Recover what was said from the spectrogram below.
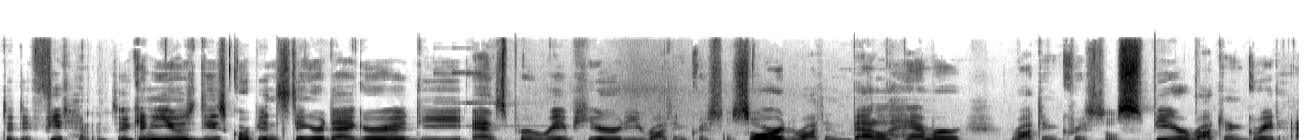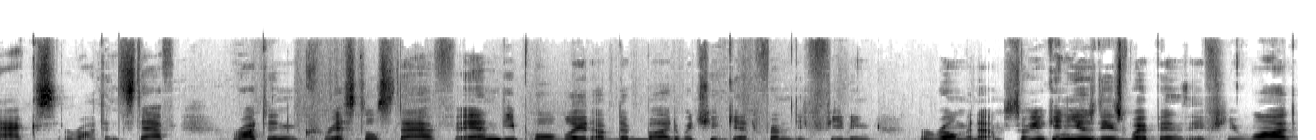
to defeat him. So you can use the Scorpion Stinger Dagger, the Antspur Rapier, the Rotten Crystal Sword, Rotten Battle Hammer, Rotten Crystal Spear, Rotten Great Axe, Rotten Staff, rotten crystal staff, and the pole blade of the bud, which you get from defeating Romina. So you can use these weapons if you want.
